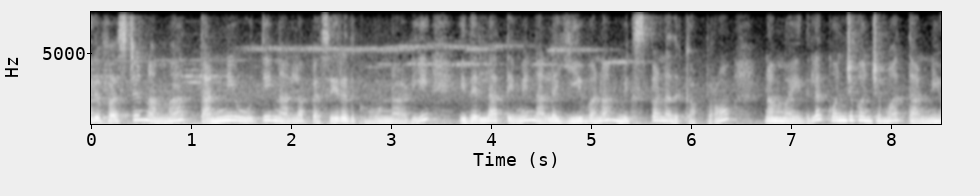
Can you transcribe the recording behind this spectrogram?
இதை ஃபஸ்ட்டு நம்ம தண்ணி ஊற்றி நல்லா பிசைகிறதுக்கு முன்னாடி இது எல்லாத்தையுமே நல்லா ஈவனாக மிக்ஸ் பண்ணதுக்கப்புறம் நம்ம இதில் கொஞ்சம் கொஞ்சமாக தண்ணி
